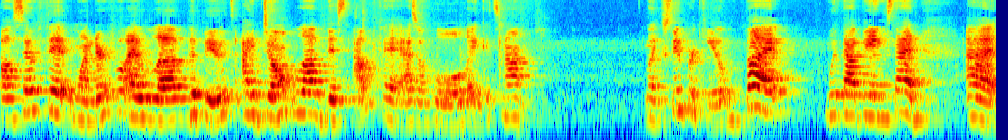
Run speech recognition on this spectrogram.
also fit wonderful. I love the boots. I don't love this outfit as a whole. Like, it's not, like, super cute. But, with that being said, uh,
